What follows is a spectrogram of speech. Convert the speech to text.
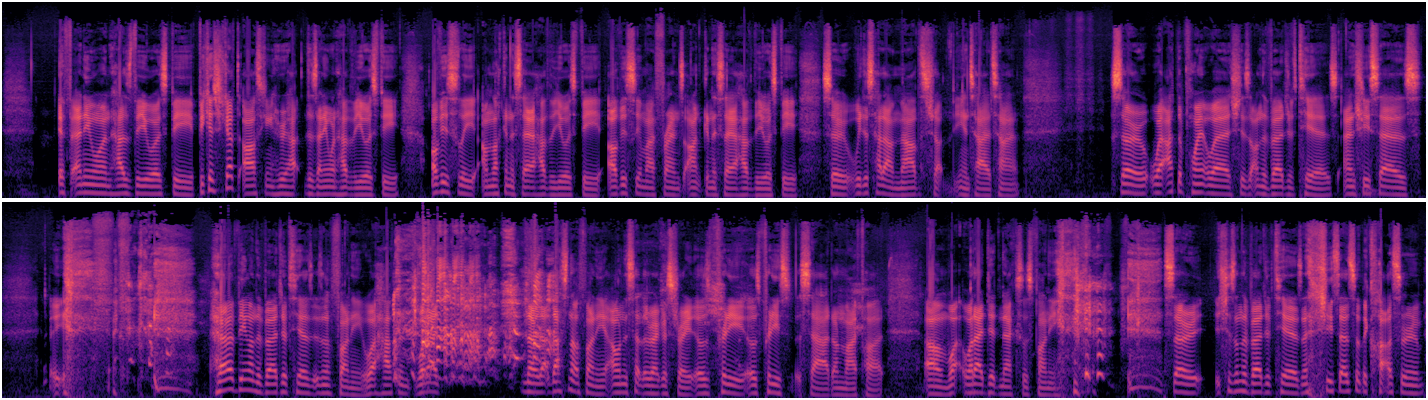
"If anyone has the USB," because she kept asking, "Who ha- does anyone have the USB?" Obviously, I'm not going to say I have the USB. Obviously, my friends aren't going to say I have the USB. So we just had our mouths shut the entire time. So we're at the point where she's on the verge of tears, and she says, "Her being on the verge of tears isn't funny. What happened? What I no, that, that's not funny. I want to set the record straight. It was pretty. It was pretty sad on my part. Um, what what I did next was funny. so she's on the verge of tears, and she says to the classroom,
